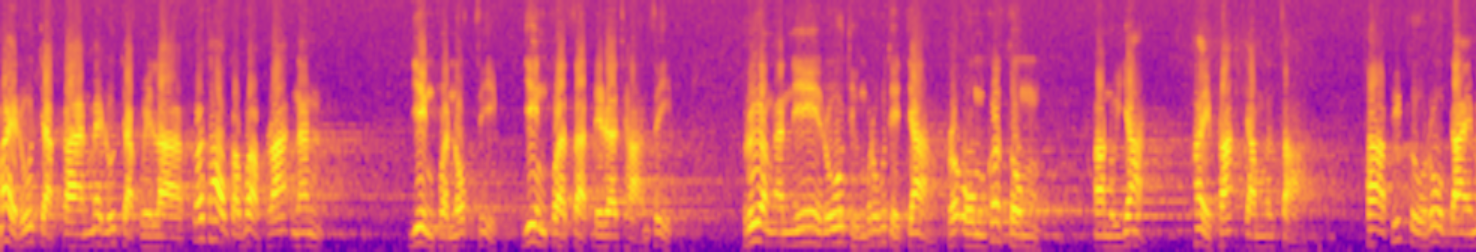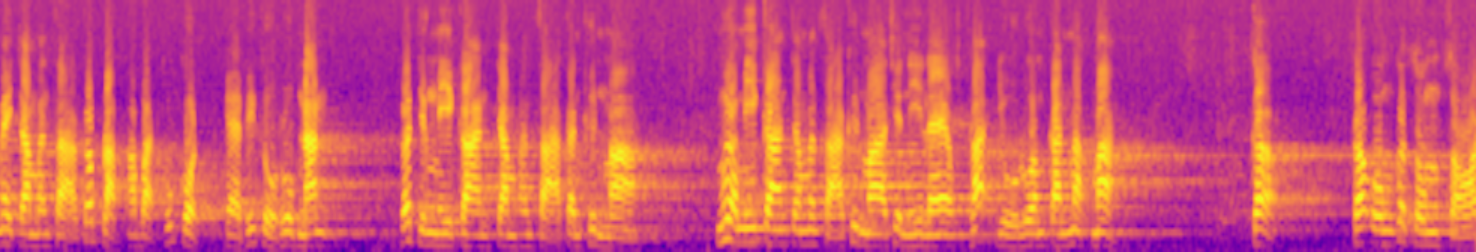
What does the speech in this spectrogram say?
ไม่รู้จักการไม่รู้จักเวลา ก็เท่ากับว่าพระนั้น ยิ่งกว่านกสิอีกยิ่งกว่าสัตว์เดรัจฉานสิอีกเรื่องอันนี้รู้ถึงพระพุทธเจ้า พระองค์ก็ทรงอนุญาตให้พระจำพรรษา ถ้าภิกษุรูปใดไม่จำพรรษาก็ปรับอบัตทุกกฎ แก่ภิกษุรูปนั้น ก็จึงมีการจำพรรษากันขึ้นมา เมื่อมีการจำพรรษาขึ้นมา เช่นนี้แล้วพระอยู่รวมกันมากๆ ก็พระองค์ก็ทรงสอน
